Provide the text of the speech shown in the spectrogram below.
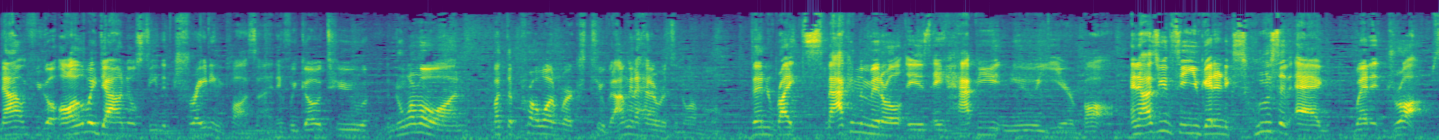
Now, if you go all the way down, you'll see the trading plaza. And if we go to the normal one, but the pro one works too, but I'm gonna head over to normal. Then right smack in the middle is a Happy New Year ball. And as you can see, you get an exclusive egg when it drops.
